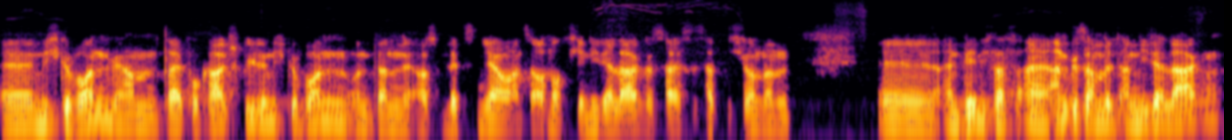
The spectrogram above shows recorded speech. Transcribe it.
äh, nicht gewonnen. Wir haben drei Pokalspiele nicht gewonnen und dann aus dem letzten Jahr waren es auch noch vier Niederlagen. Das heißt, es hat sich schon ein, äh, ein wenig was äh, angesammelt an Niederlagen.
